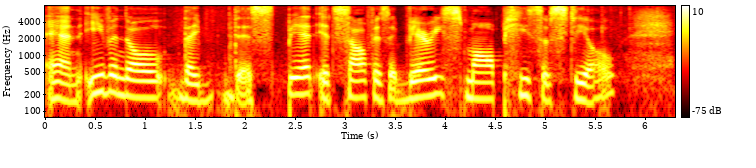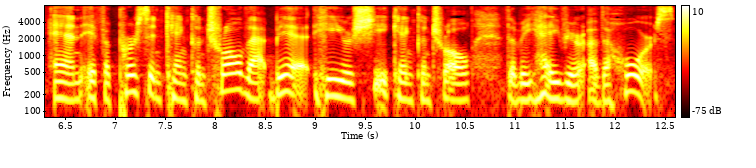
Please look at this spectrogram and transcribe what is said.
And even though they, this bit itself is a very small piece of steel, and if a person can control that bit, he or she can control the behavior of the horse.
